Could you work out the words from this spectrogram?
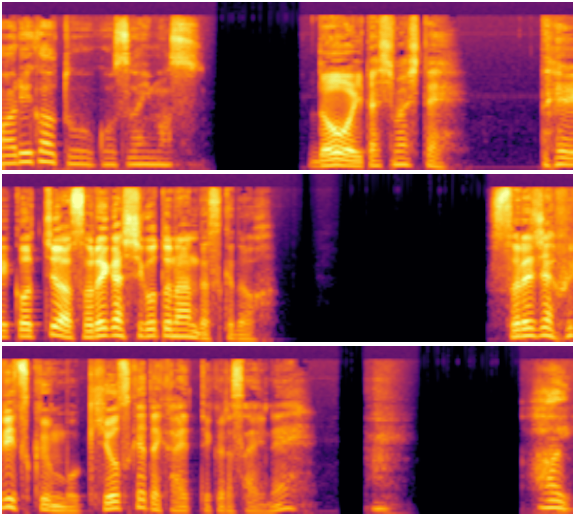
ありがとうございます。どういたしまして。でこっちはそれが仕事なんですけどそれじゃフリッツくんも気をつけて帰ってくださいね。はい。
